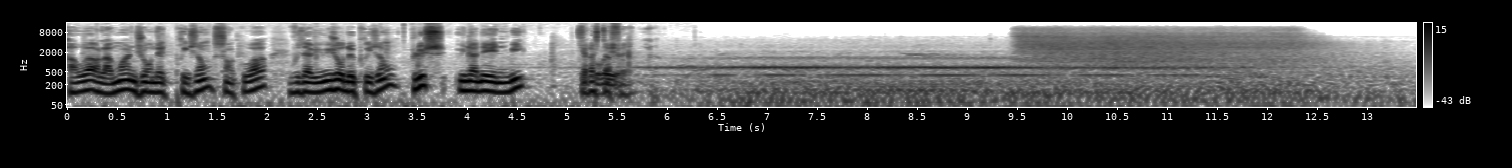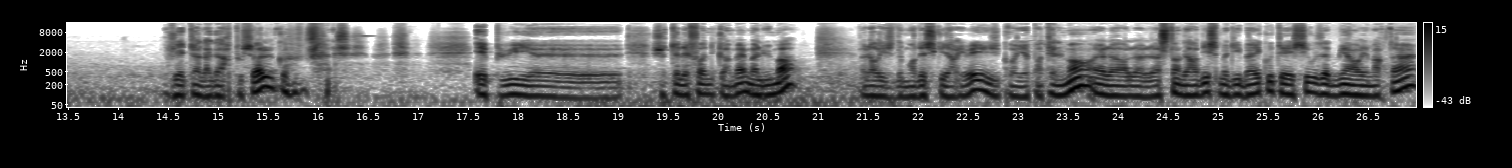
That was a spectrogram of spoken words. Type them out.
avoir la moindre journée de prison, sans quoi vous avez 8 jours de prison, plus une année et demie qui reste à faire. J'étais à la gare tout seul. Et puis, euh, je téléphone quand même à l'UMA. Alors, il se demandait ce qui arrivait, il ne croyait pas tellement. Alors, la, standardiste me dit, bah, écoutez, si vous êtes bien Henri Martin,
